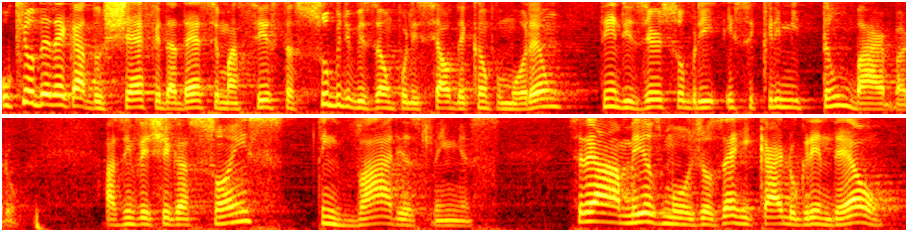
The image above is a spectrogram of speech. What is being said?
O que o delegado-chefe da 16ª Subdivisão Policial de Campo Mourão tem a dizer sobre esse crime tão bárbaro? As investigações têm várias linhas. Será mesmo José Ricardo Grendel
